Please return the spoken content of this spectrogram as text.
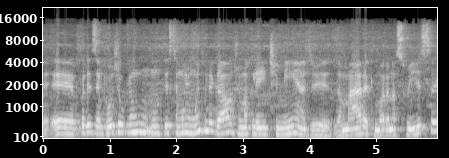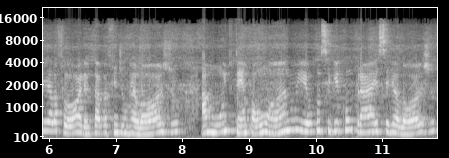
é, por exemplo, hoje eu vi um, um, testemunho muito legal de uma cliente minha, de Amara, que mora na Suíça, e ela falou: Olha, eu estava afim de um relógio há muito tempo, há um ano, e eu consegui comprar esse relógio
